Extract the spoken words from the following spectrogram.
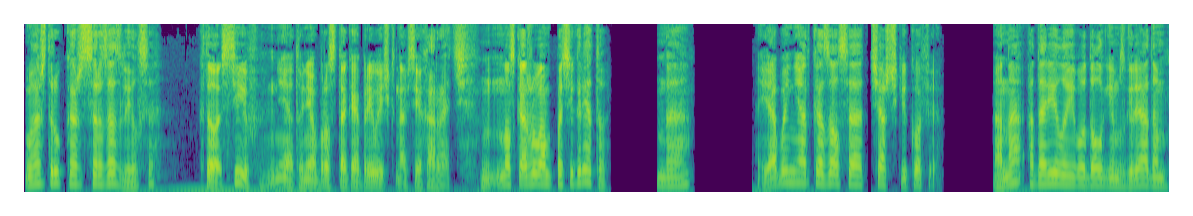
«Ваш друг, кажется, разозлился». «Кто, Стив? Нет, у него просто такая привычка на всех орать. Но скажу вам по секрету». «Да». «Я бы не отказался от чашечки кофе». Она одарила его долгим взглядом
